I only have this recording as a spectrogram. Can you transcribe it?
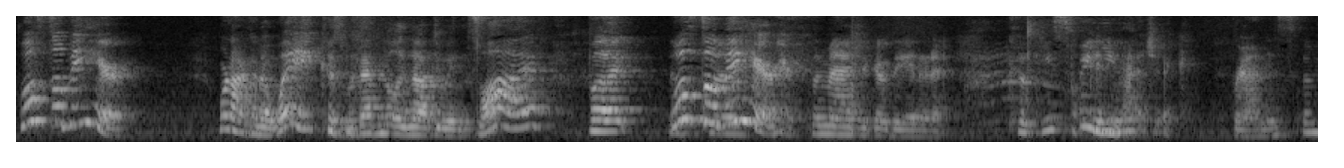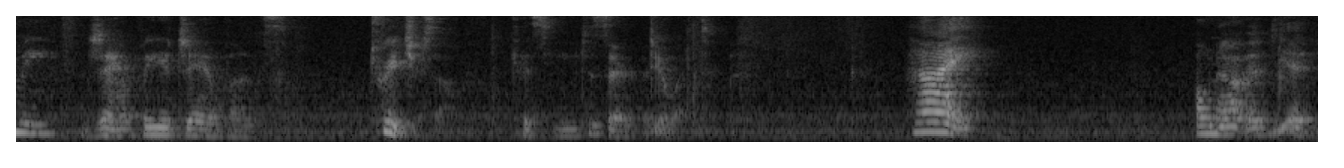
we'll still be here. We're not gonna wait because we're definitely not doing this live, but we'll still be here. It's the magic of the internet. Cookies for you, magic. Brownies for me, jam for your jam buds, Treat yourself. cause you deserve it. Do it. Hi. Oh no, it, it,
